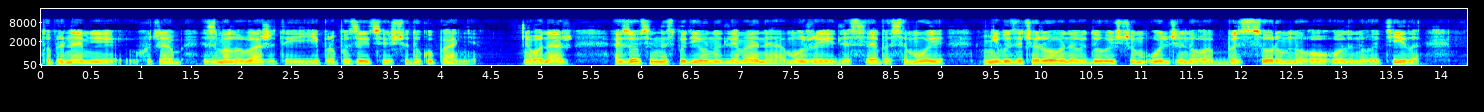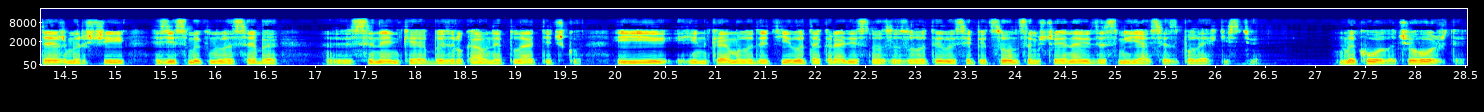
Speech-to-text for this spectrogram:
то принаймні хоча б змаловажити її пропозицію щодо купання. Вона ж зовсім несподівано для мене, а може, і для себе самої, ніби зачарована видовищем Ольчиного безсоромного оголеного тіла, теж мерщій зісмикнула себе е, синеньке безрукавне платтячко, і її гінке молоде тіло так радісно зазолотилося під сонцем, що я навіть засміявся з полегкістю. Микола, чого ж ти?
